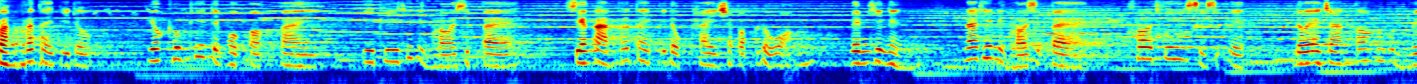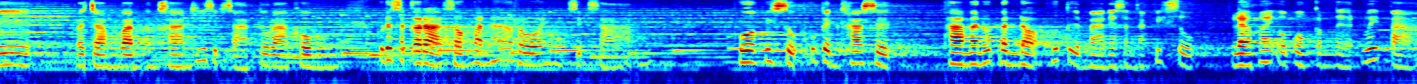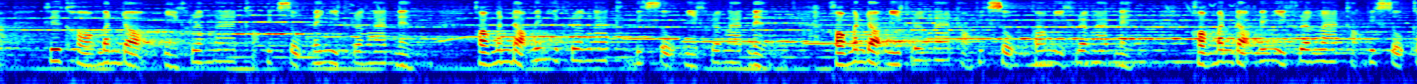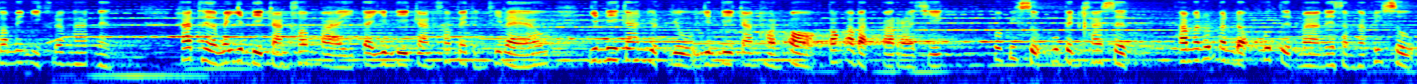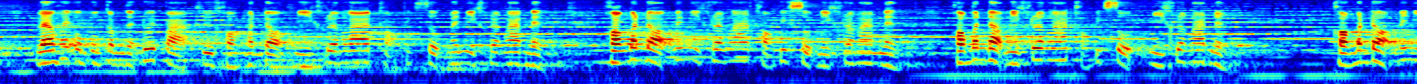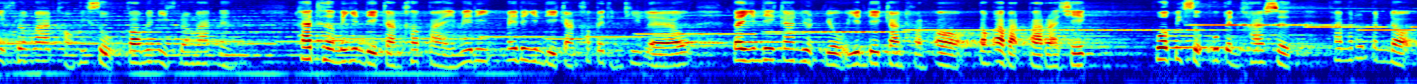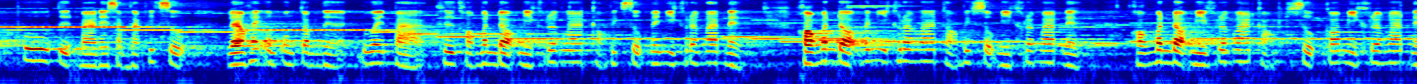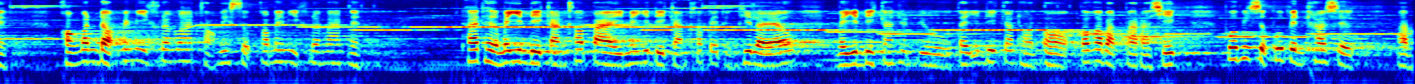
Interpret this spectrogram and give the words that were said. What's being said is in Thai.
ฟังพระไตรปิฎกยกทุกที่เต็มอกออกไป EP ที่ 118 เสียงอ่านพระไตรปิฎกไทยฉบับหลวง เล่มที่ 1 หน้าที่ 118 ข้อที่ 41 โดยอาจารย์ต้องบุญเวทประจำวันอังคารที่ 13 ตุลาคม พุทธศักราช 2563 พวกภิกษุผู้เป็นข้าศึก พามนุษย์บันดาผู้ตื่นมาในสำนักภิกษุ แล้วให้อบองค์กำเนิดด้วยปาก คือของบันดาะมีเครื่องราชของภิกษุไม่มีเครื่องราชหนึ่ง ของบันดาะไม่มีเครื่องราชของภิกษุมีเครื่องราชหนึ่ง ของบันดาะมีเครื่องราชของภิกษุก็มีเครื่องราชหนึ่ง ของบันดาะไม่มีเครื่องราชของภิกษุก็ไม่มีเครื่องราชหนึ่ง ถ้าเธอไม่ยินดีการเข้าไป แต่ยินดีการเข้าไปถึงที่แล้ว ยินดีการหยุดอยู่ ยินดีการถอนออกต้องอบัติปาราชิก พวกภิกษุผู้เป็นข้าศึกพามนุษย์บันดาะผู้ตื่นมาในสำนักภิกษุ แล้วให้อมองค์กำเนิดด้วยปากคือของบันดาะมีเครื่องราชของภิกษุไม่มีเครื่องราชหนึ่ง ของบันดาะไม่มีเครื่องราชของภิกษุมีเครื่องราชหนึ่ง ของบันดาะมีเครื่องราชของภิกษุมีเครื่องราชหนึ่ง ของบันดาะไม่มีเครื่องราชของภิกษุก็ไม่มีเครื่องราชหนึ่ง ถ้าเธอไม่ยินดีการเข้าไปไม่ได้ไม่ได้ยินดีการเข้าไปถึงที่แล้ว แต่ยินดีการหยุดอยู่ยินดีการถอนออกต้องอาบัติปาราชิก พวกภิกษุผู้เป็นข้าศึก พามนุษย์บันดาผู้ตื่นมาในสำนักภิกษุ แล้วให้อมองค์กำเนิดด้วยปาก คือของบันดามีเครื่องราชของภิกษุไม่มีเครื่องราชหนึ่ง ของบันดาไม่มีเครื่องราชของภิกษุมีเครื่องราชหนึ่ง ของบันดามีเครื่องราชของภิกษุก็มีเครื่องราชหนึ่ง ของบันดาไม่มีเครื่องราชของภิกษุก็ไม่มีเครื่องราชหนึ่งถ้าเธอไม่ยินดีการเข้าไป ไม่ยินดีการเข้าไปถึงที่แล้ว ไม่ยินดีการหยุดอยู่ แต่ยินดีการถอนออกต้องบัติปาราชิก ผู้ภิกษุผู้เป็นข้าศึก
